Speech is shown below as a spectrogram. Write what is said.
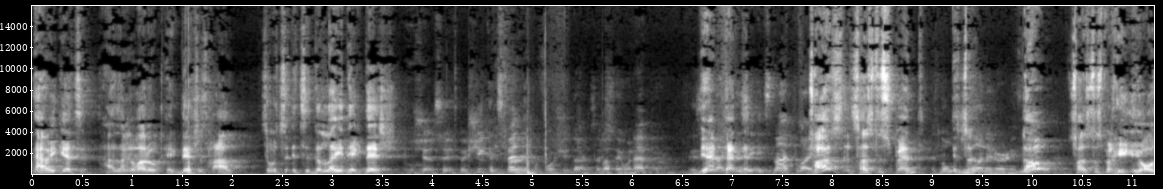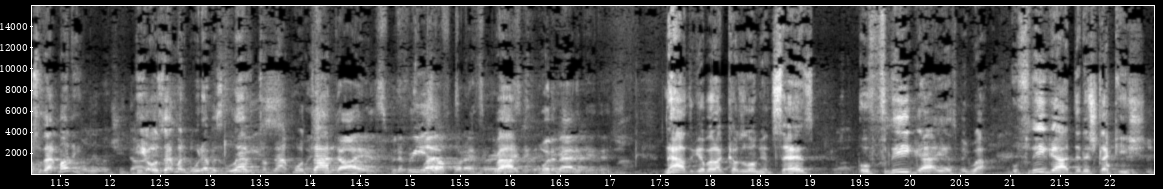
now he gets it. Hazak Baruch. Hekdesh is hal. So it's, it's a delayed hekdesh. So, so, but she could spend it before she dies, so nothing would happen. Is Yeah, it like, that, is that- it, it's not like it's hers. It's hers to spend. There's no It's lien on it or anything. No, it's hers to spend. He, he owes her that money. Only when she dies. He owes that money. But whatever's left from that When she dies, whatever's freeze left, up whatever. it's Right. automatic Hekdesh. Now the Gemara comes along and says, "Ufliga, yes, big wow. Ufliga de Resh Lakish.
